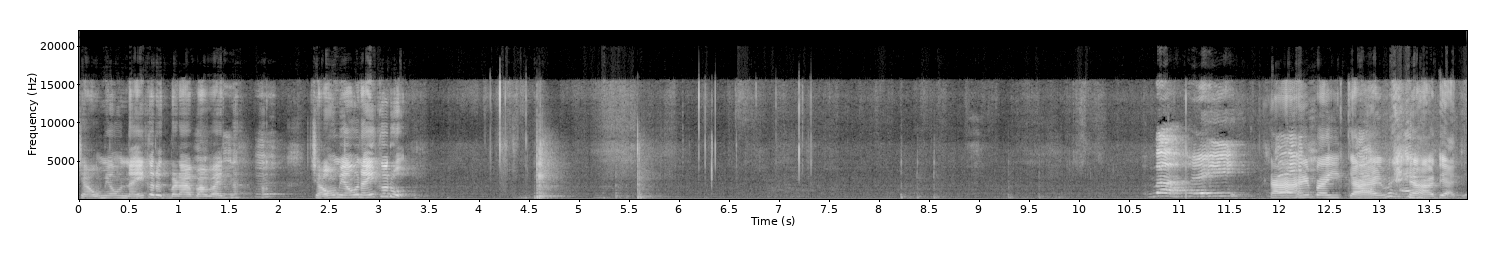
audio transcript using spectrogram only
चावमेव नाही करत बाळा बाबा आहेत ना. चावमेव नाही करू. काय बाई काय बाई? आधी आधी.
